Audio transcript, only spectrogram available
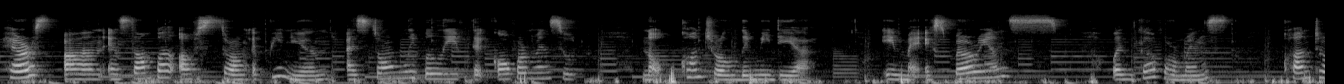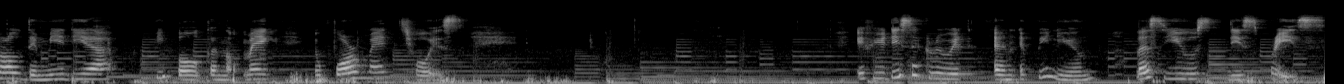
Here's an example of strong opinion. I strongly believe that government should not control the media. In my experience, when governments control the media, people cannot make informed choice. If you disagree with an opinion, let's use this phrase.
